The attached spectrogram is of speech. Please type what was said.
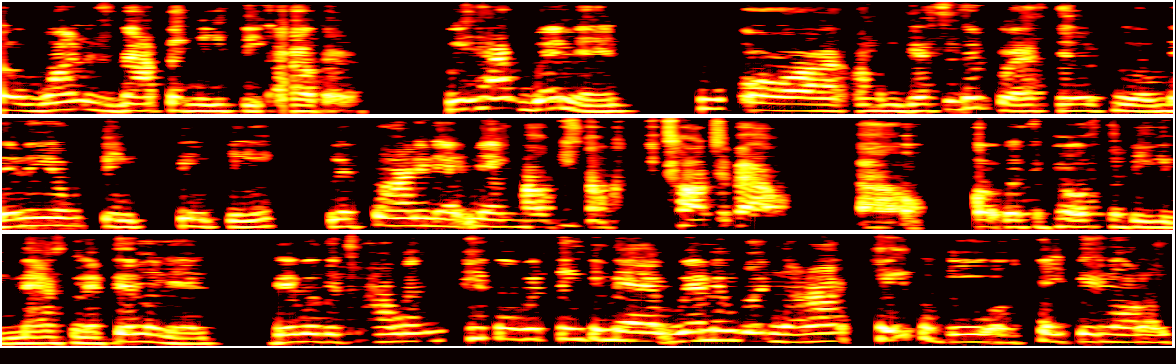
So one is not beneath the other. We have women who are um, just as aggressive, who are linear think- thinking. We're finding that now, you know, we talked about uh, what was supposed to be masculine and feminine. There was a time when people were thinking that women were not capable of taking on,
